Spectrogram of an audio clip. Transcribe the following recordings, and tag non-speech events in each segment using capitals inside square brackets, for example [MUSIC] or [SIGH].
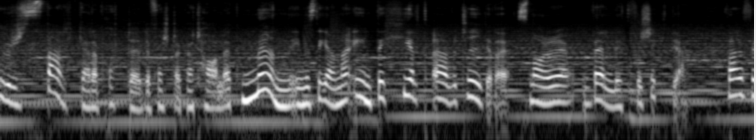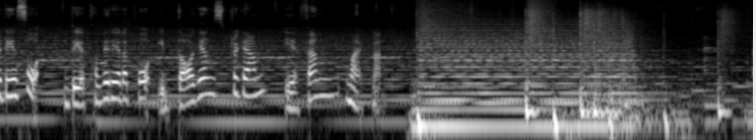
urstarka rapporter det första kvartalet men investerarna är inte helt övertygade, snarare väldigt försiktiga. Varför det är så, det tar vi reda på i dagens program EFN Marknad.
